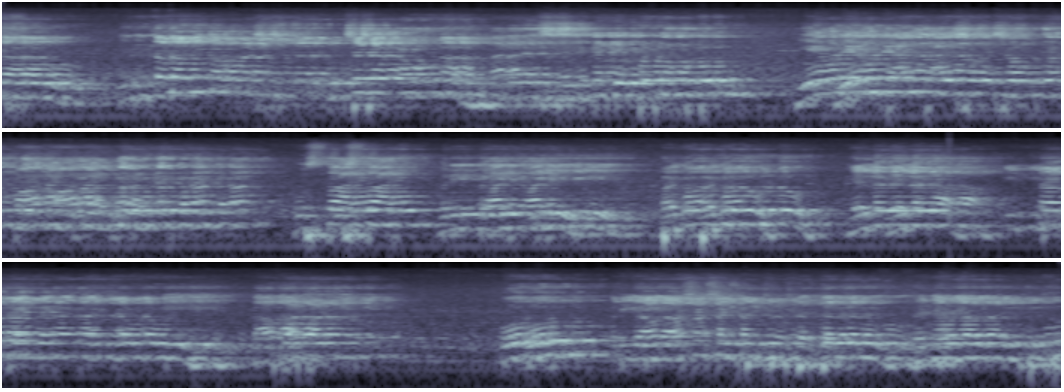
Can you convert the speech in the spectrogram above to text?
చేస్తున్నారు సార్ ఎంతమందికి అవకాశం ఇచ్చారు ముచ్చగా ఉన్నారు ఎందుకంటే ఎప్పటికప్పుడు ఎవరెవరి వస్తారు. మరి గాలి గాలికి భగవంతుడు ఎల్లవెల్లగా ఇంట కాపాడాలని మరి ఈ అవకాశం పెద్దలకు ధన్యవాదాలు తెలుపుతూ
